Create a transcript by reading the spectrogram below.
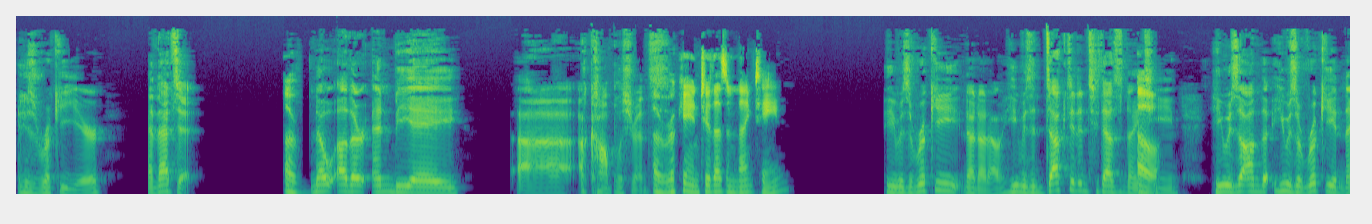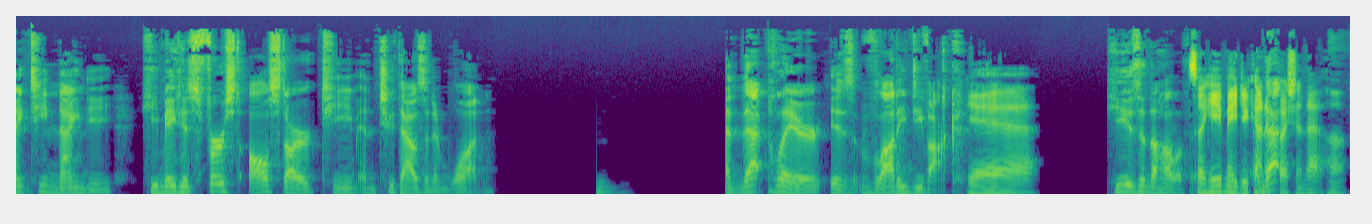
his rookie year, and that's it. A- no other NBA uh, accomplishments. a rookie in 2019. He was a rookie. No, no, no. He was inducted in 2019. He was on the. He was a rookie in 1990. He made his first All Star team in 2001, and that player is Vlade Divac. Yeah. He is in the Hall of Fame. So he made you kind that- of question that, huh?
